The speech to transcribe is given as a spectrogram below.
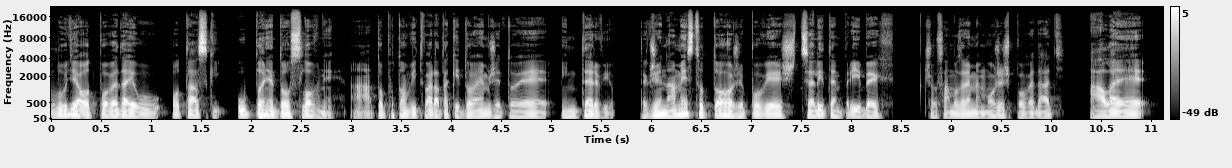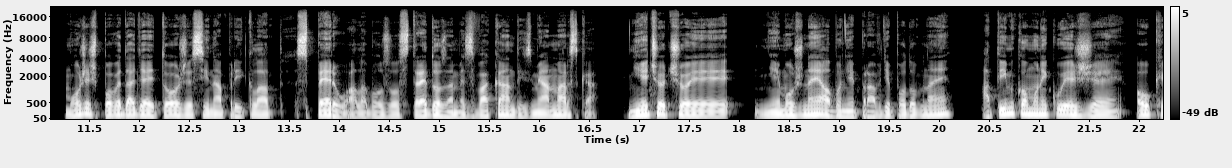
ľudia odpovedajú otázky úplne doslovne a to potom vytvára taký dojem, že to je interview. Takže namiesto toho, že povieš celý ten príbeh, čo samozrejme môžeš povedať, ale môžeš povedať aj to, že si napríklad z Peru alebo zo Stredozeme, z Vakandy, z Mianmarska. Niečo, čo je nemožné alebo nepravdepodobné a tým komunikuješ, že OK,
